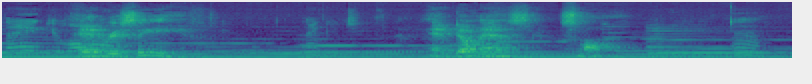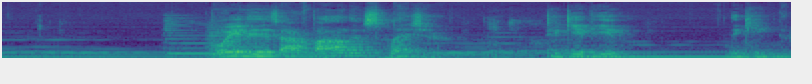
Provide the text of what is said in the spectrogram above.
Thank you, Lord. and receive, Thank you, Jesus. and don't ask small, Mm, for it is our Father's pleasure thank you, Lord. to give you the kingdom.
